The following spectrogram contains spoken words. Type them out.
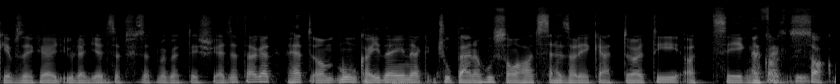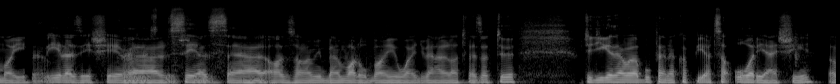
képzeljük el, hogy ül egy jegyzetfüzet mögött és jegyzetelget. Hát a munkaidejének csupán a 26%-át tölti a cégnek Effektív. a szakmai élezésével, szélszel, azzal, amiben valóban jó egy vállalatvezető. Úgyhogy igazából a bupának a piaca óriási, a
